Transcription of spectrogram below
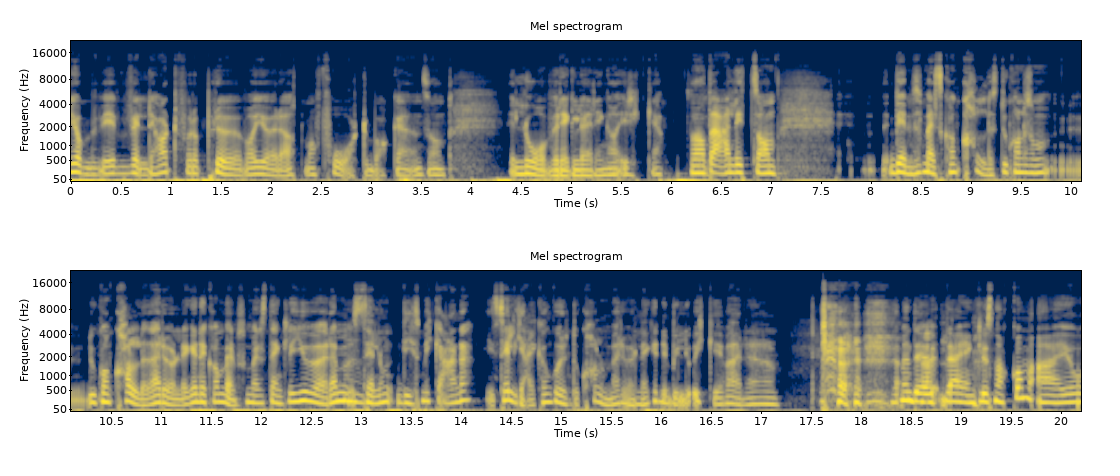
jobber vi veldig hardt for å prøve å gjøre at man får tilbake en sånn lovregulering av yrket. Sånn at det er litt sånn hvem som helst kan kalles du kan, liksom, du kan kalle deg rørlegger, det kan hvem som helst egentlig gjøre. Men Selv om de som ikke er det. Selv jeg kan gå rundt og kalle meg rørlegger, det vil jo ikke være Men det det er egentlig snakk om, er jo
